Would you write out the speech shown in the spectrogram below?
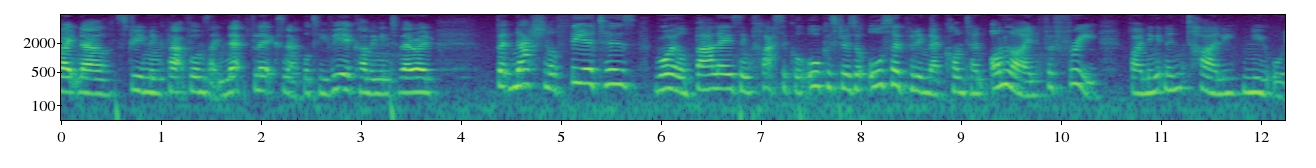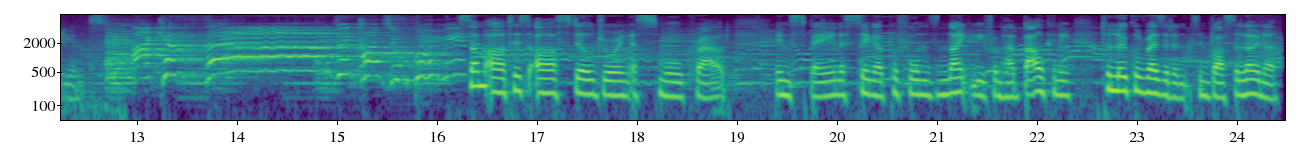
Right now, streaming platforms like Netflix and Apple TV are coming into their own. But national theatres, royal ballets, and classical orchestras are also putting their content online for free, finding an entirely new audience. Some artists are still drawing a small crowd. In Spain, a singer performs nightly from her balcony to local residents in Barcelona.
